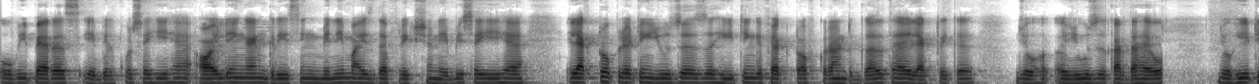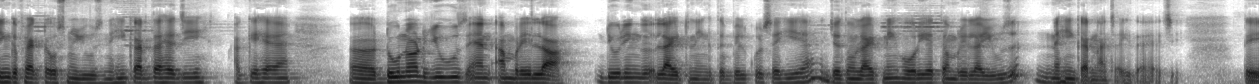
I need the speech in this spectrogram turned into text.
ਓਵੀਪੈਰਸ ਇਹ ਬਿਲਕੁਲ ਸਹੀ ਹੈ oiling and greasing minimize the friction ਇਹ ਵੀ ਸਹੀ ਹੈ electroplating uses heating effect of current ਗਲਤ ਹੈ ਇਲੈਕਟ੍ਰਿਕ ਜੋ ਯੂਜ਼ ਕਰਦਾ ਹੈ ਉਹ ਜੋ ਹੀਟਿੰਗ ਇਫੈਕਟ ਉਸ ਨੂੰ ਯੂਜ਼ ਨਹੀਂ ਕਰਦਾ ਹੈ ਜੀ ਅੱਗੇ ਹੈ do not use an umbrella during lightning ਤੇ ਬਿਲਕੁਲ ਸਹੀ ਹੈ ਜਦੋਂ ਲਾਈਟਨਿੰਗ ਹੋ ਰਹੀ ਹੈ ਤਾਂ ਅੰਬ੍ਰੇਲਾ ਯੂਜ਼ ਨਹੀਂ ਕਰਨਾ ਚਾਹੀਦਾ ਹੈ ਜੀ ਤੇ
